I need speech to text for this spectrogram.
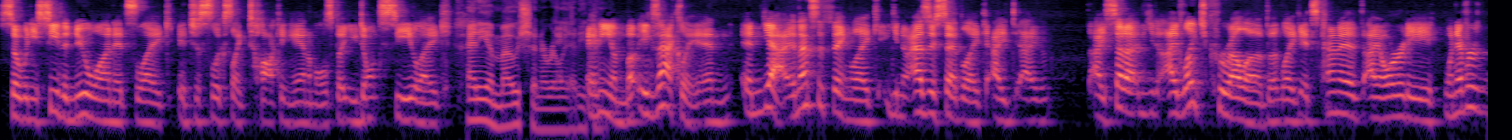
So when you see the new one, it's like it just looks like talking animals, but you don't see like any emotion or really anything. any emo- exactly and and yeah and that's the thing like you know as i said like i i I said I, you know, I liked Cruella, but like it's kind of I already whenever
